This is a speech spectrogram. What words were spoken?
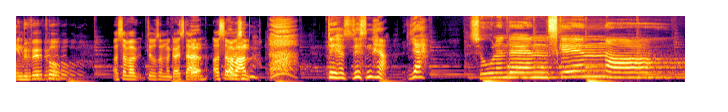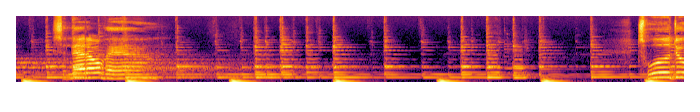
en reverb på. Og så var det var sådan, man gør i starten. Ja, og så var vi var sådan, Det, her, det er sådan her. Ja, Solen den skinner, så lad dog være. Troede du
